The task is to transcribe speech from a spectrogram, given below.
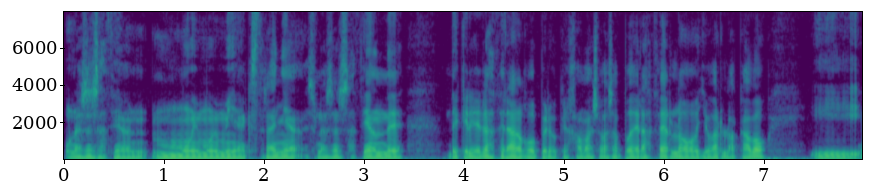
una sensación muy, muy, muy extraña. Es una sensación de, de querer hacer algo pero que jamás vas a poder hacerlo o llevarlo a cabo. Y,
